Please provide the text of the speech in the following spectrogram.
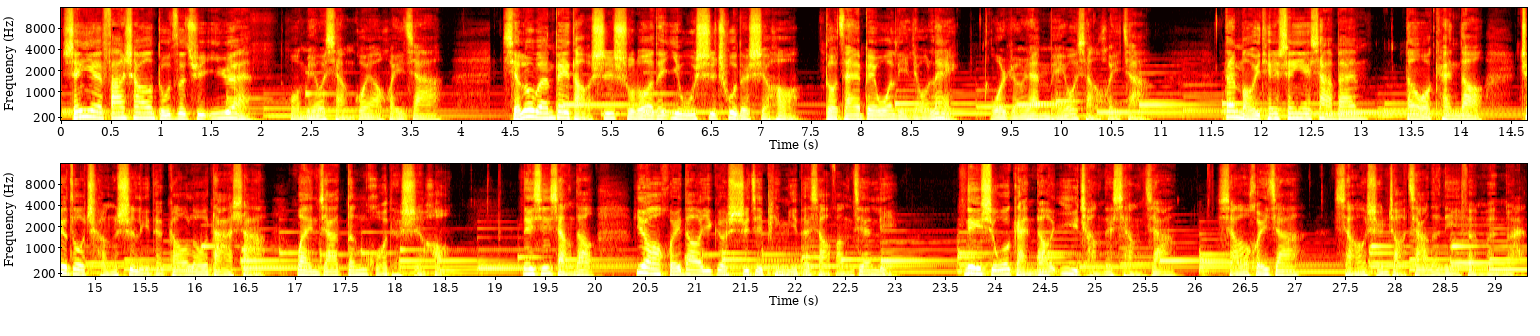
深夜发烧，独自去医院。我没有想过要回家。写论文被导师数落的一无是处的时候，躲在被窝里流泪。我仍然没有想回家。但某一天深夜下班，当我看到这座城市里的高楼大厦、万家灯火的时候，内心想到又要回到一个十几平米的小房间里。那时我感到异常的想家，想要回家，想要寻找家的那一份温暖。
